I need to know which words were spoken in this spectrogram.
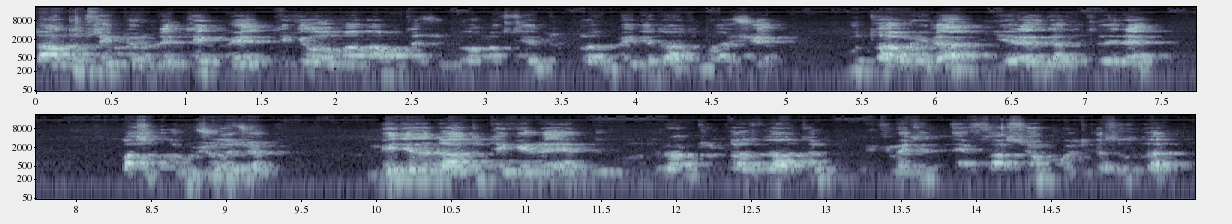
Dağıtım sektöründe tek ve teke olmanın avantajını kullanmak isteyen Türkler medya dağıtım aşı bu tavrıyla yerel gazetelere baskı kurmuş olacak. Medyada dağıtım tekelini elinde bulunduran Turgaz Dağıtım, hükümetin enflasyon politikasını da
